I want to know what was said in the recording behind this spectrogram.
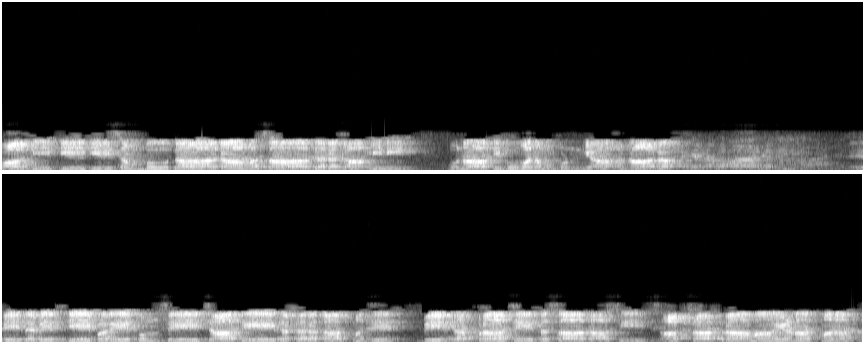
वाल्मीकिगिरिसम्भूता रामसागरगामिनि पुनातिभुवनम् पुण्या पुण्यानार वेदवेद्ये परे पुंसे जाते दशरथात्मजे वेदप्राचेतसादासि साक्षात् रामायणात्मना।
